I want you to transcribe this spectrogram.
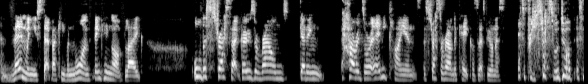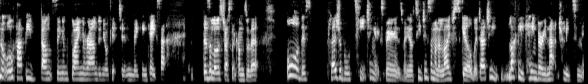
And then when you step back even more and thinking of like all the stress that goes around getting Harrods or any clients, the stress around a cake, because let's be honest, it's a pretty stressful job. It's not all happy bouncing and flying around in your kitchen making cakes. There's a lot of stress that comes with it. Or this pleasurable teaching experience when you're teaching someone a life skill, which actually luckily came very naturally to me.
